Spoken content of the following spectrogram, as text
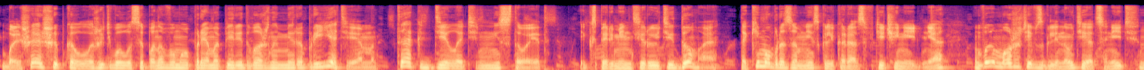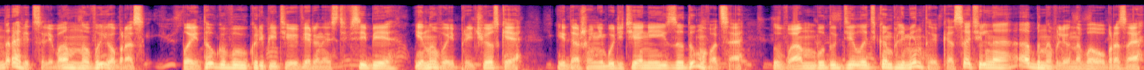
Большая ошибка уложить волосы по-новому прямо перед важным мероприятием. Так делать не стоит. Экспериментируйте дома. Таким образом, несколько раз в течение дня вы можете взглянуть и оценить, нравится ли вам новый образ. По итогу вы укрепите уверенность в себе и новые прически – и даже не будете о ней задумываться. Вам будут делать комплименты касательно обновленного образа.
